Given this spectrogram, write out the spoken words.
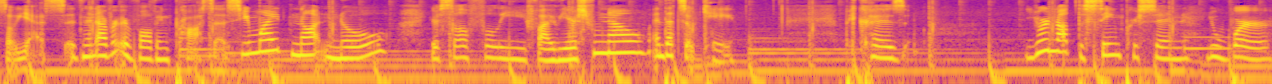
So, yes, it's an ever evolving process. You might not know yourself fully five years from now, and that's okay. Because you're not the same person you were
